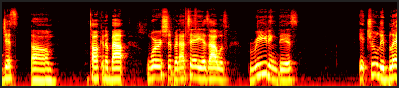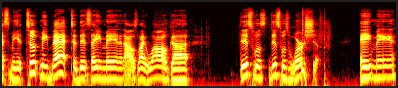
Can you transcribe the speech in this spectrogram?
just um, talking about worship. And I tell you, as I was reading this, it truly blessed me. It took me back to this, amen. And I was like, wow, God, this was this was worship. Amen.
